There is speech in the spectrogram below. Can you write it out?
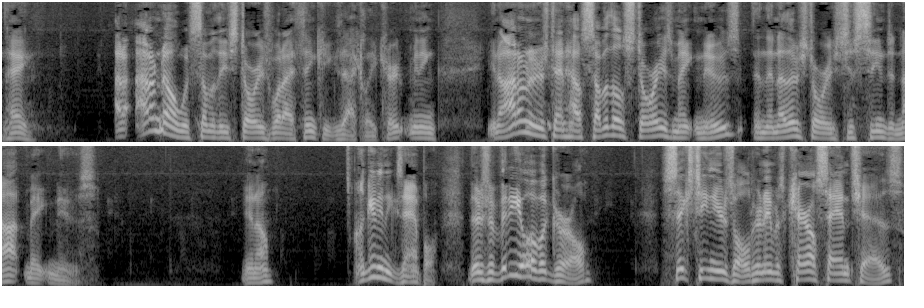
hey, I, I don't know with some of these stories what I think exactly, Kurt. Meaning, you know, I don't understand how some of those stories make news and then other stories just seem to not make news. You know? I'll give you an example. There's a video of a girl, 16 years old. Her name is Carol Sanchez.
